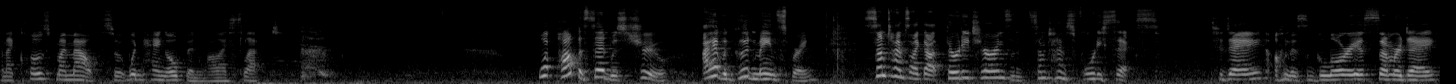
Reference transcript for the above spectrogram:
and I closed my mouth so it wouldn't hang open while I slept. What Papa said was true. I have a good mainspring. Sometimes I got 30 turns and sometimes 46. Today, on this glorious summer day,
